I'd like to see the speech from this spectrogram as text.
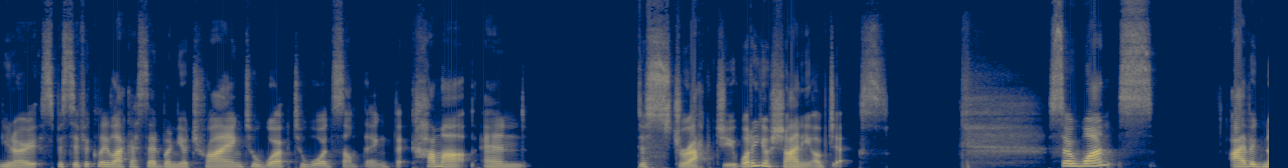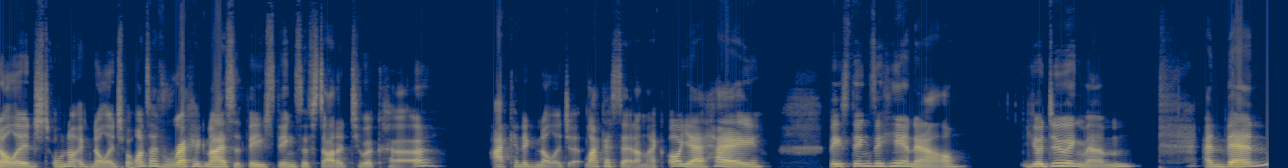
you know, specifically, like I said, when you're trying to work towards something that come up and distract you? What are your shiny objects? So once I've acknowledged, or not acknowledged, but once I've recognized that these things have started to occur, I can acknowledge it. Like I said, I'm like, oh yeah, hey, these things are here now. You're doing them. And then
